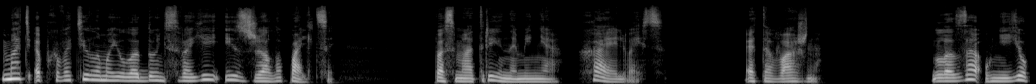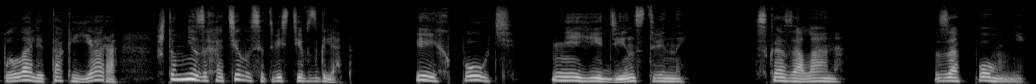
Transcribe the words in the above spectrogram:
Мать обхватила мою ладонь своей и сжала пальцы. «Посмотри на меня, Хайльвайс. Это важно». Глаза у нее пылали так яро, что мне захотелось отвести взгляд. «Их путь не единственный», — сказала она. «Запомни».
